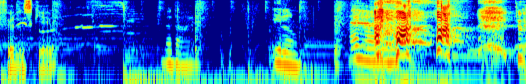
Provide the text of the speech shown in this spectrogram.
i fællesskab. Med dig. Ilm. Hej hej. Du er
